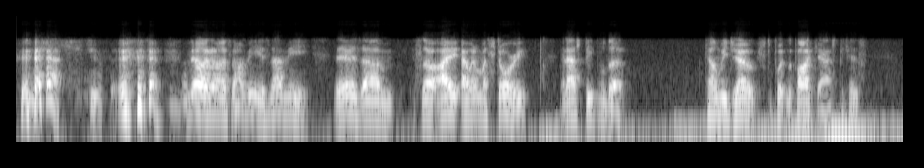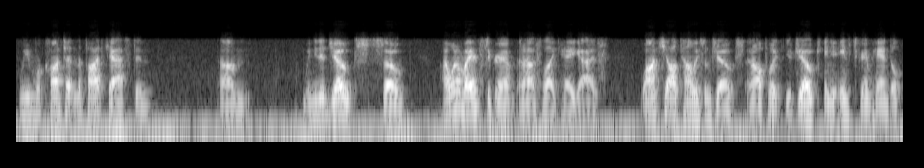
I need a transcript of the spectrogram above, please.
Stupid. no, no, it's not me. It's not me. There's um. So I I went on my story and asked people to tell me jokes to put in the podcast because we need more content in the podcast and um we needed jokes. So I went on my Instagram and I was like, hey guys, why don't y'all tell me some jokes and I'll put your joke and your Instagram handle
